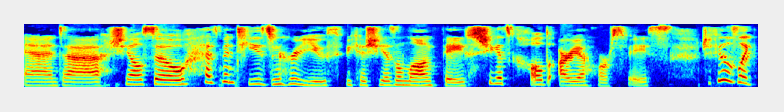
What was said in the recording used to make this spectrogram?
And uh, she also has been teased in her youth because she has a long face. She gets called Arya Horseface, which feels like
